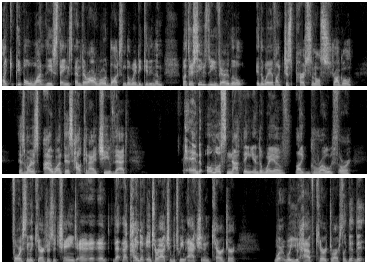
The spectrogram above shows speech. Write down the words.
like people want these things, and there are roadblocks in the way to getting them, but there seems to be very little in the way of like just personal struggle. It's more just I want this. How can I achieve that? And almost nothing in the way of like growth or forcing the characters to change, and, and, that that kind of interaction between action and character, where where you have character arcs. Like the the,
